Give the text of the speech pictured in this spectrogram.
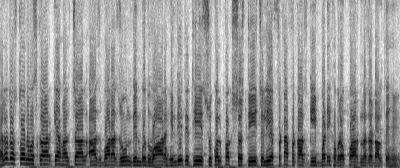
हेलो दोस्तों, नमस्कार। क्या हालचाल? आज 12 जून, दिन बुधवार। हिंदी तिथि शुक्ल पक्ष षष्ठी। चलिए फटाफट आज की बड़ी खबरों पर नज़र डालते हैं।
